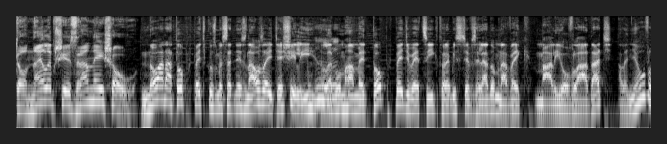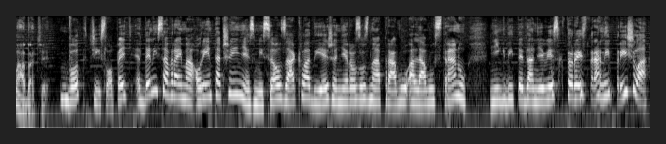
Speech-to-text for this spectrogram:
to najlepšie z rannej show. No a na top 5 sme sa dnes naozaj tešili, Mhm. mm-hmm. lebo máme top 5 vecí, ktoré by ste vzhľadom na vek mali ovládať, ale neovládate. Bod číslo 5. Denisa vraj má orientačný nezmysel. Základ je, že nerozozná pravú a ľavú stranu. Nikdy teda nevie, z ktorej strany prišla.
